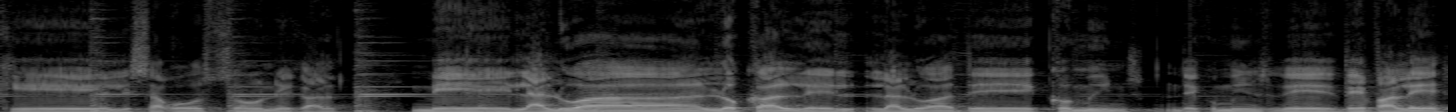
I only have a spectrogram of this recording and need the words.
que les arroses sont égales. Mais la loi locale, la loi des communes, des communes des de vallées,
